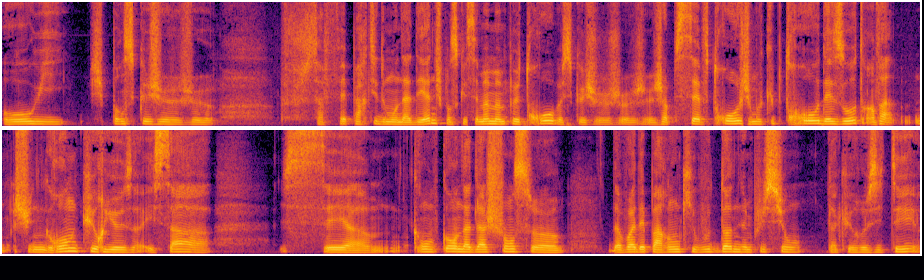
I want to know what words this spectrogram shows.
Oh oui, je pense que je, ça fait partie de mon ADN. Je pense que c'est même un peu trop parce que j'observe trop, je m'occupe trop des autres. Enfin, je suis une grande curieuse et ça, c'est euh, quand, on a de la chance euh, d'avoir des parents qui vous donnent l'impulsion de la curiosité.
